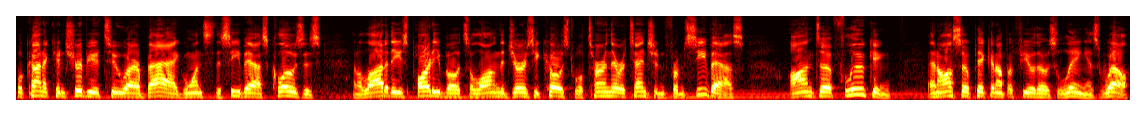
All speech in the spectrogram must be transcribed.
will kind of contribute to our bag once the sea bass closes. And a lot of these party boats along the Jersey coast will turn their attention from sea bass onto fluking and also picking up a few of those ling as well.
